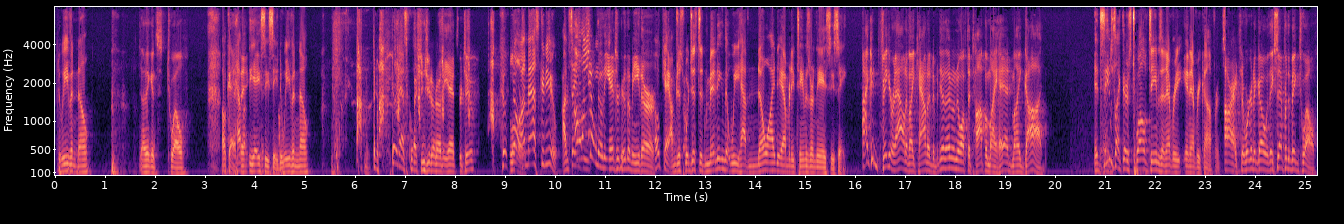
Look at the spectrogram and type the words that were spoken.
Do we even know? I think it's twelve. Okay, I how think. about the ACC? Do we even know? don't ask questions you don't know the answer to. Good no, I'm asking you. I'm saying. Oh, I don't know the answer to them either. Okay, I'm just we're just admitting that we have no idea how many teams are in the ACC. I could figure it out if I counted it, but I don't know off the top of my head. My God. It seems like there's 12 teams in every in every conference. All right, so we're going to go with except for the Big 12,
